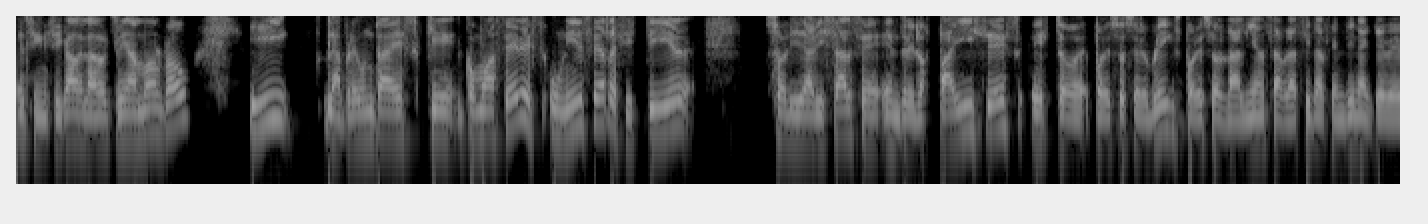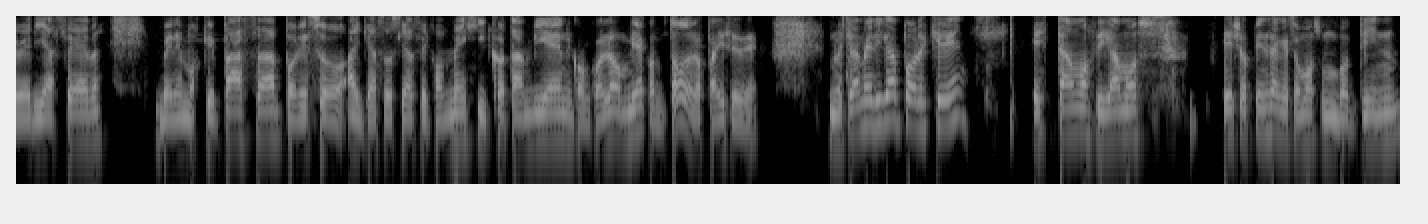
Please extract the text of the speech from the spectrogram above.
el significado de la doctrina Monroe. Y la pregunta es que cómo hacer es unirse, resistir solidarizarse entre los países, esto por eso es el BRICS, por eso la alianza Brasil-Argentina que debería ser, veremos qué pasa, por eso hay que asociarse con México también, con Colombia, con todos los países de nuestra América, porque estamos, digamos, ellos piensan que somos un botín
